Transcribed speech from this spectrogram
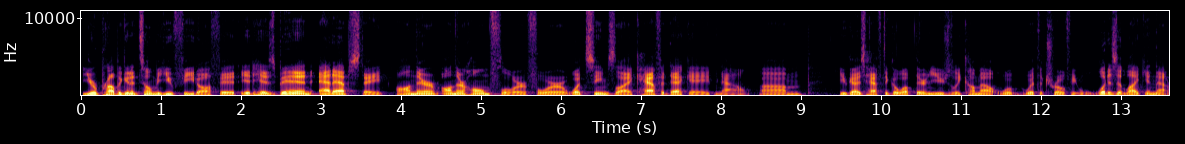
you're probably going to tell me you feed off it. It has been at App State on their on their home floor for what seems like half a decade now. Um, you guys have to go up there and you usually come out w- with a trophy. What is it like in that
